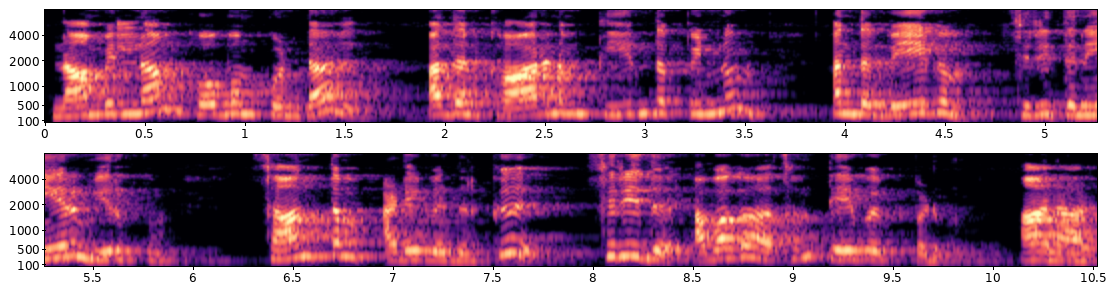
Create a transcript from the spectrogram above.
நாமெல்லாம் கோபம் கொண்டால் அதன் காரணம் தீர்ந்த பின்னும் அந்த வேகம் சிறிது நேரம் இருக்கும். சாந்தம் அடைவதற்கு சிறிது அவகாசம் தேவைப்படும். ஆனால்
